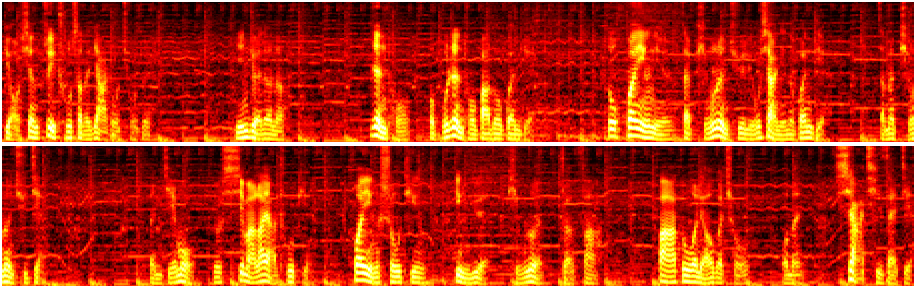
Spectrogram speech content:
表现最出色的亚洲球队，您觉得呢？认同或不认同巴多观点，都欢迎您在评论区留下您的观点，咱们评论区见。本节目由喜马拉雅出品，欢迎收听、订阅、评论、转发。巴多聊个球，我们下期再见。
